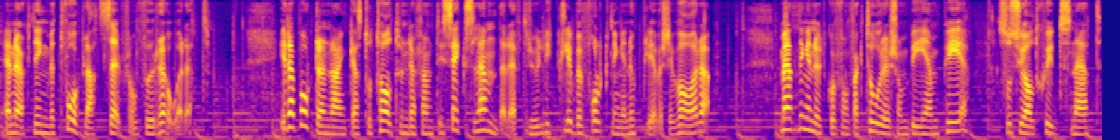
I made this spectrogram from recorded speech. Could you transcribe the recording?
En ökning med två platser från förra året. I rapporten rankas totalt 156 länder efter hur lycklig befolkningen upplever sig vara. Mätningen utgår från faktorer som BNP, socialt skyddsnät,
